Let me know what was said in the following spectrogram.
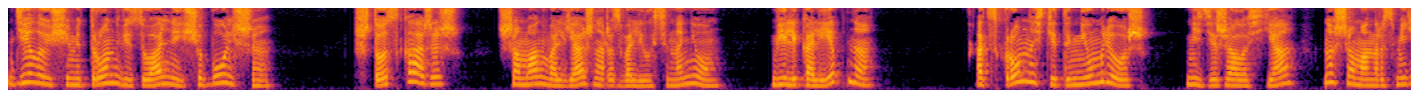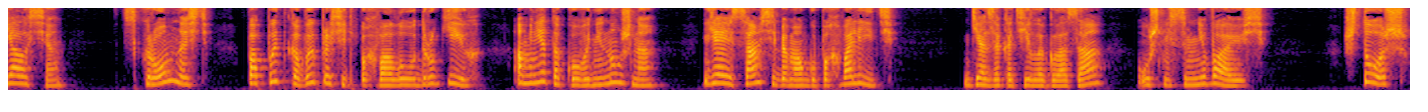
делающими трон визуально еще больше. «Что скажешь?» Шаман вальяжно развалился на нем. «Великолепно!» «От скромности ты не умрешь. Не сдержалась я, но шаман рассмеялся. Скромность – попытка выпросить похвалу у других, А мне такого не нужно. Я и сам себя могу похвалить». Я закатила глаза, уж не сомневаюсь. «Что ж»,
